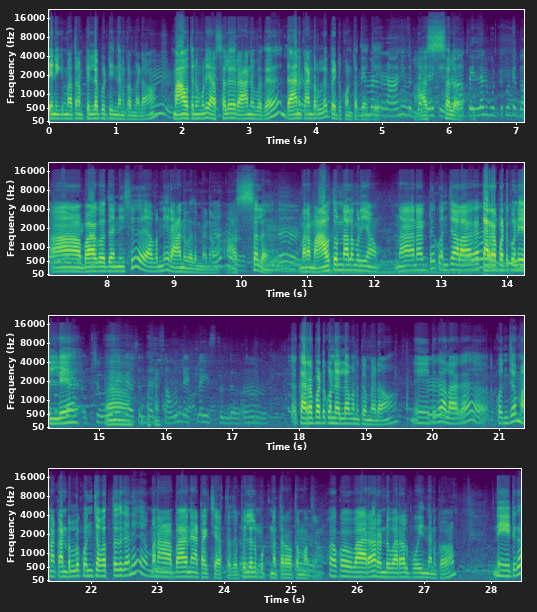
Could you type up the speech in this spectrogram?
ఏనికి మాత్రం పిల్ల పుట్టింది అనుకో మేడం మావతను కూడా అస్సలు రానివ్వదు. దాని కంట్రోల్లో పెట్టుకుంటుంది అది. అస్సలు బాగోదనేసి ఎవరిని రానివ్వదు మేడం. అస్సలు మన మావతున్నాళ్ళం కూడా. నానంటే కొంచెం అలాగా కర్ర పట్టుకొని వెళ్ళి కర్ర పట్టుకొని వెళ్ళామనుకో మేడం. నీట్గా అలాగా కొంచెం మన కంట్రోల్లో కొంచెం వస్తుంది కానీ మన బాగానే అటాక్ చేస్తుంది పిల్లలు పుట్టిన తర్వాత మాత్రం. ఒక వారం రెండు వారాలు పోయిందనుకో నీట్గా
